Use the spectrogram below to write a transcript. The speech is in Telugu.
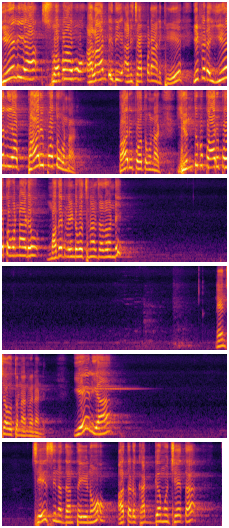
ఏలియా స్వభావం అలాంటిది అని చెప్పడానికి ఇక్కడ ఏలియా పారిపోతూ ఉన్నాడు. పారిపోతూ ఉన్నాడు. ఎందుకు పారిపోతూ ఉన్నాడు? మొదటి రెండు వచనాలు చదవండి. నేను చదువుతున్నాను వినండి. ఏలియా చేసినదంతయును అతడు ఖడ్గము చేత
